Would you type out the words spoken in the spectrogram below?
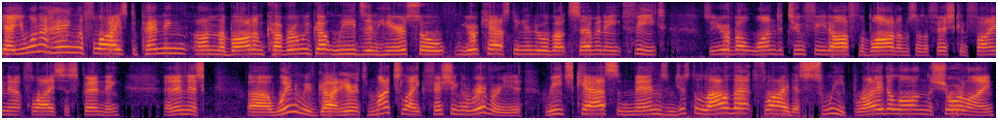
Yeah, you want to hang the flies depending on the bottom cover, and we've got weeds in here, so you're casting into about seven, eight feet. So you're about one to two feet off the bottom so the fish can find that fly suspending. And in this uh, wind we've got here, it's much like fishing a river. You reach casts and mends and just allow that fly to sweep right along the shoreline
